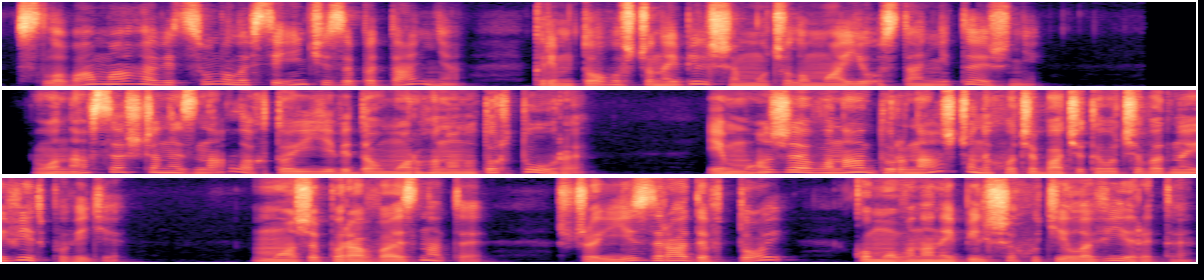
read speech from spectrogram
Слова мага відсунули всі інші запитання, крім того, що найбільше мучило Майю останні тижні. Вона все ще не знала, хто її віддав Моргану на тортури, і, може, вона дурна, що не хоче бачити очевидної відповіді. Може, пора визнати, що її зрадив той, кому вона найбільше хотіла вірити.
